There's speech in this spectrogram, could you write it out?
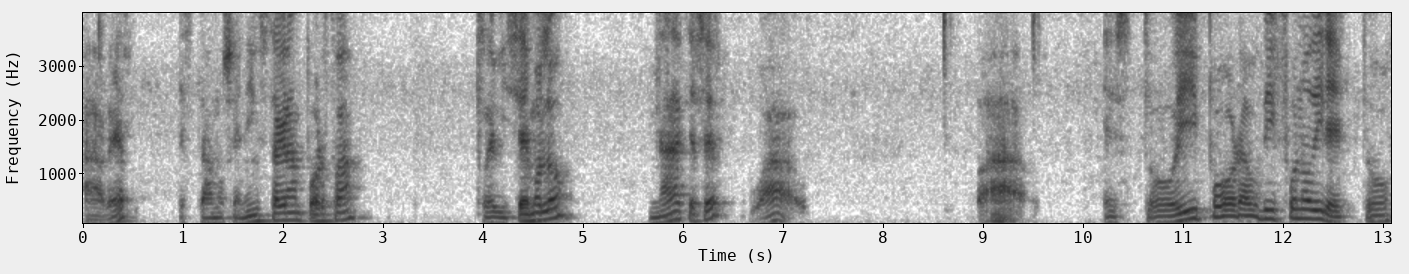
A ver, estamos en Instagram, porfa. Revisémoslo. Nada que hacer. Wow. Wow. Estoy por audífono directo.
